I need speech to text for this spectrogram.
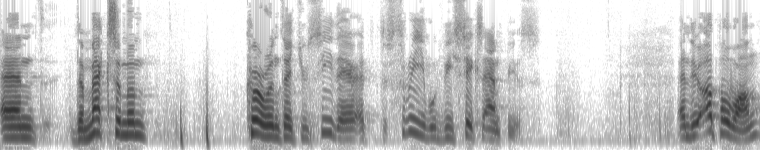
And the maximum current that you see there at the three would be six amperes. And the upper one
